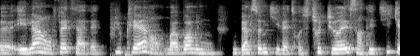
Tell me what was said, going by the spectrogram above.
Euh, et là, en fait, ça va être plus clair. On va avoir une, personne qui va être structurée, synthétique,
